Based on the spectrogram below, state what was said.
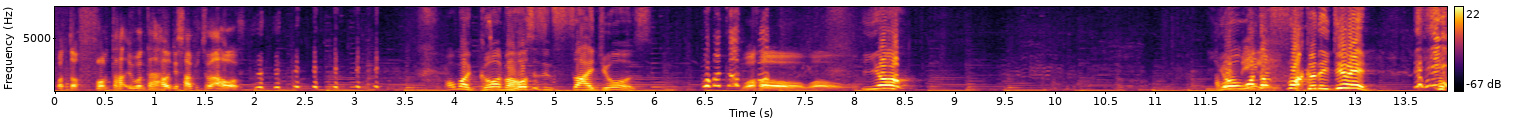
What the fuck? the- What the hell just happened to that horse? Oh my god, my horse is inside yours. What the Whoa, whoa. Yo! I'm Yo, on what the fuck are they doing?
